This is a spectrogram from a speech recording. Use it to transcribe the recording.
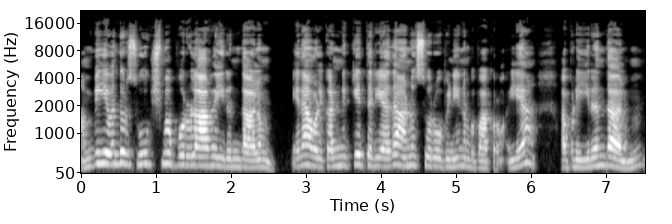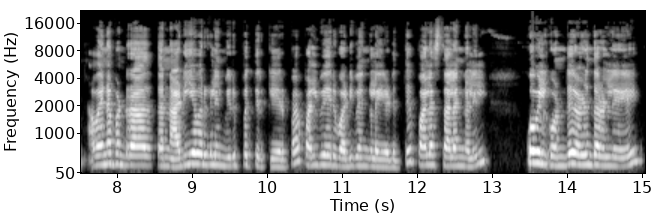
அம்பிகை வந்து ஒரு சூக்ஷ்ம பொருளாக இருந்தாலும் ஏன்னா அவள் கண்ணுக்கே தெரியாத அணுஸ்வரூபிணின்னு நம்ம பார்க்குறோம் இல்லையா? அப்படி இருந்தாலும் அவள் என்ன பண்றா? தன் அடியவர்களின் விருப்பத்திற்கு ஏற்ப பல்வேறு வடிவங்களை எடுத்து பல ஸ்தலங்களில் கோவில் கொண்டு எழுந்தருளை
